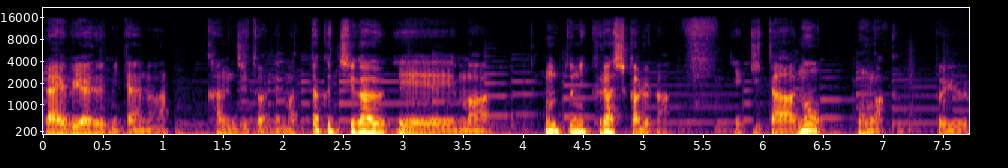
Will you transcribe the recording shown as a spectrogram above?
ライブやるみたいな感じとはね、全く違う、えー、まあ、本当にクラシカルなギターの音楽という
